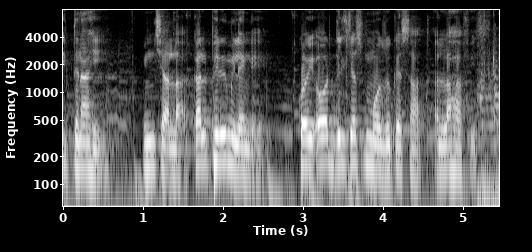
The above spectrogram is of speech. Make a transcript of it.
इतना ही। इनशाला कल फिर मिलेंगे। कोई और दिलचस्प मौजू के साथ। अल्लाह हाफिज़।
